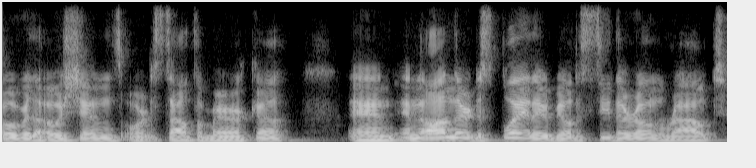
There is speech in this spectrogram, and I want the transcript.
over the oceans or to South America. And, and on their display, they would be able to see their own route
